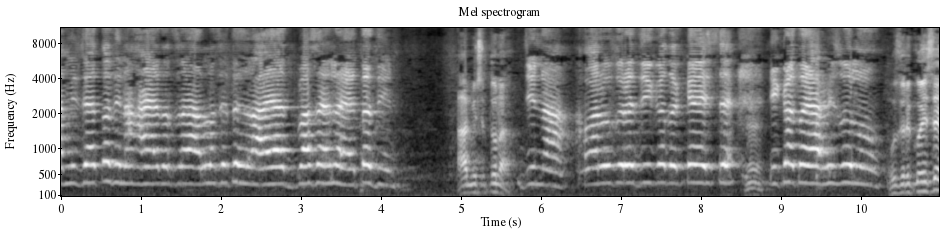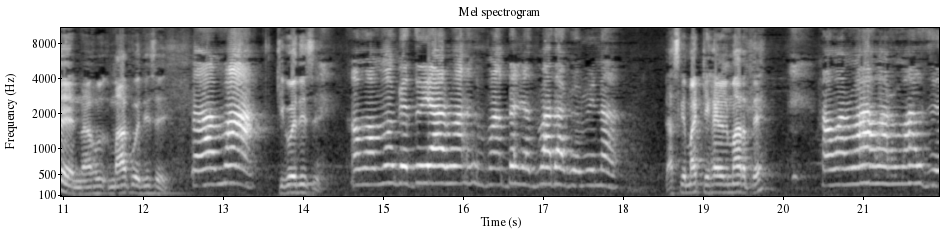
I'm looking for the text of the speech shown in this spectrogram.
আমি যে এতদিন হায়াত আছে আল্লাহ যেতে হায়াত বাঁচাইলে এতদিন। আর মিশে তো না? জি না আমার হুজুরে জি কথা খেয়েছে হ্যাঁ। এই কথায় আমি শুনুম হুজুরে কইছে না মা কই দিছে? আমার মা। কি কই দিছে? আমার মুখে তুই আর মাদ্রাসাত বাধা করবি না। আজকে মাটি খাইলেন মারাতে আমার মা আমার মারছে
